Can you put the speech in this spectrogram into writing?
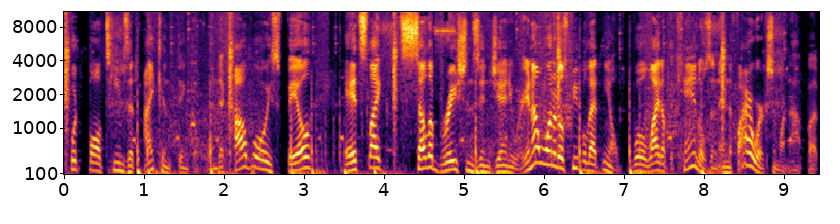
football teams that I can think of. When the Cowboys fail, it's like celebrations in January. You're not one of those people that, you know, will light up the candles and, and the fireworks and whatnot, but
